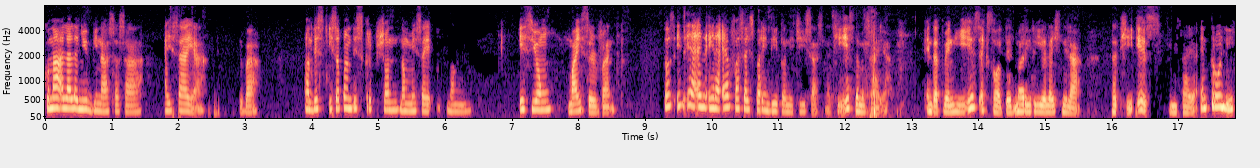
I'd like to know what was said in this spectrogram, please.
Kung naaalala niyo yung binasa sa Isaiah, di ba? Ang dis- isa pang description ng Messiah, ng, is yung my servant. So, in- in- ina-emphasize pa rin dito ni Jesus that He is the Messiah. And that when He is exalted, marirealize nila that He is the Messiah. And truly,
